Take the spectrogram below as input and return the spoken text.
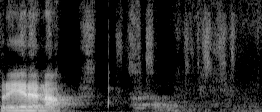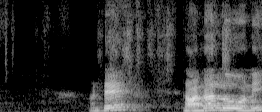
ప్రేరణ అంటే తనలోని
